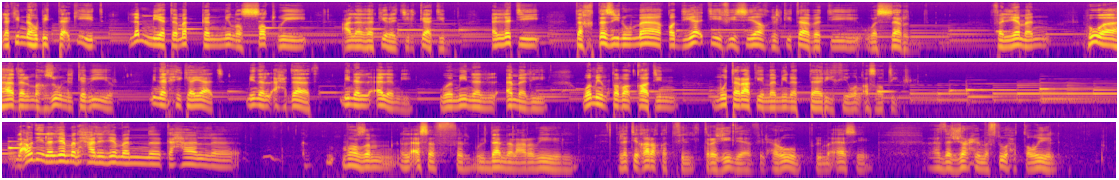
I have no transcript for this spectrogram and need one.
لكنه بالتأكيد لم يتمكن من السطو على ذاكرة الكاتب التي تختزن ما قد يأتي في سياق الكتابة والسرد. فاليمن هو هذا المخزون الكبير من الحكايات من الأحداث من الألم ومن الأمل ومن طبقات متراكمة من التاريخ والأساطير. العودة إلى اليمن حال اليمن كحال معظم للأسف البلدان العربية التي غرقت في التراجيديا في الحروب في المآسي. هذا الجرح المفتوح الطويل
